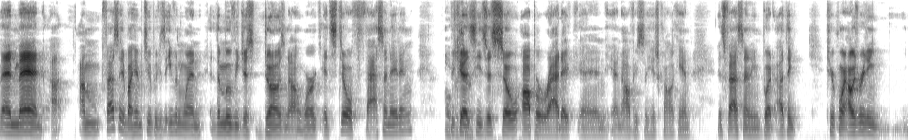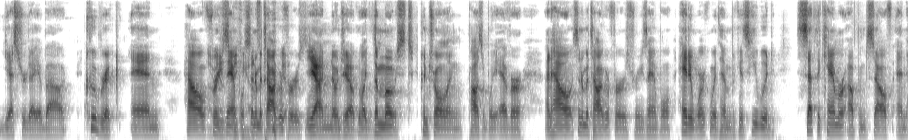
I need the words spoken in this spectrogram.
And man, I, I'm fascinated by him too because even when the movie just does not work, it's still fascinating Oh, because sure. he's just so operatic and and obviously Hitchcockian. It's fascinating, but I think to your point, I was reading yesterday about Kubrick and how, for Oh, yeah, example, cinematographers, yeah, no joke, like the most controlling possibly ever, and how cinematographers, for example, hated working with him because he would set the camera up himself and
